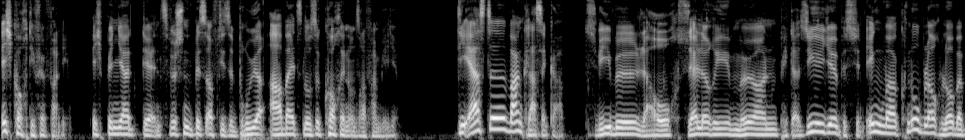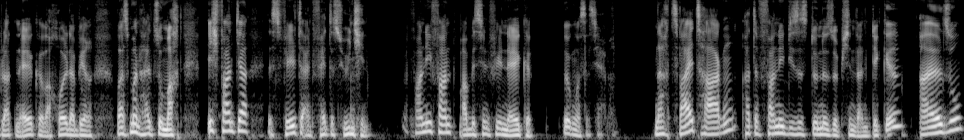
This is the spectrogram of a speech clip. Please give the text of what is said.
Ich koche die für Fanny. Ich bin ja der inzwischen bis auf diese Brühe arbeitslose Koch in unserer Familie. Die erste war ein Klassiker. Zwiebel, Lauch, Sellerie, Möhren, Petersilie, bisschen Ingwer, Knoblauch, Lorbeerblatt, Nelke, Wacholderbeere, was man halt so macht. Ich fand ja, es fehlte ein fettes Hühnchen. Fanny fand, war ein bisschen viel Nelke. Irgendwas ist ja immer. Nach zwei Tagen hatte Fanny dieses dünne Süppchen dann dicke, also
